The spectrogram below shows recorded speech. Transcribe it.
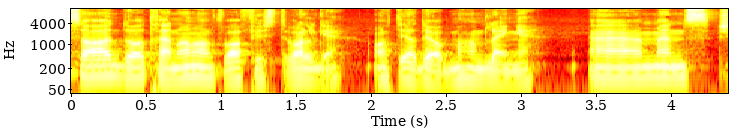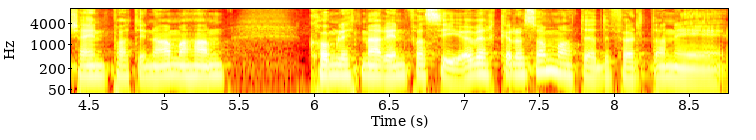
sa da treneren hans var førstevalget, og at de hadde jobbet med han lenge. Eh, mens Shane Patinama han kom litt mer inn fra sida, virka det som, at de hadde fulgt han i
